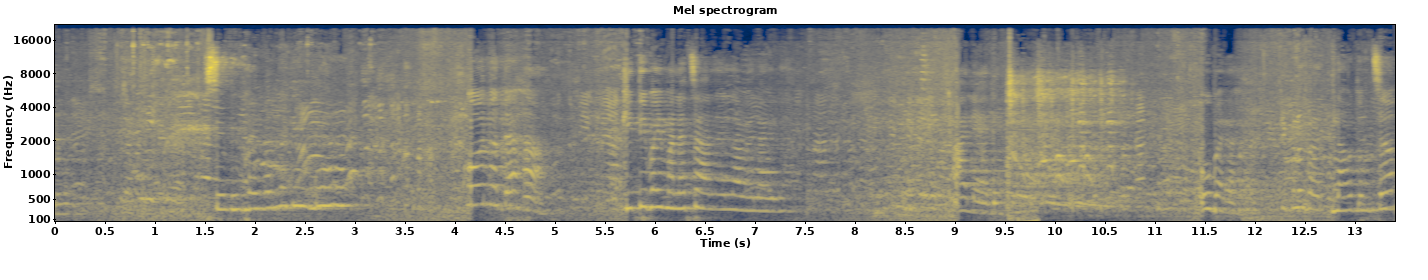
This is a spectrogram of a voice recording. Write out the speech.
त्यांच्यापाशी जाऊन आले सेमी फायनलला गेल्या कोण होत्या हा? किती बाई मला चालायला लावायला लागले आले आले. उभं राहा. नाव तुमचं?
